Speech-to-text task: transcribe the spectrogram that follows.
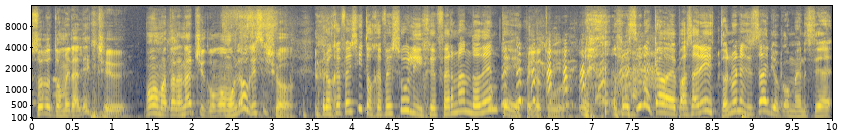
solo tomé la leche. Vamos a matar a Nacho y comámoslo, qué sé yo. Pero jefecito, jefe Zuli, jefe Fernando Dente. Pelotudo. Recién acaba de pasar esto, no es necesario comerse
